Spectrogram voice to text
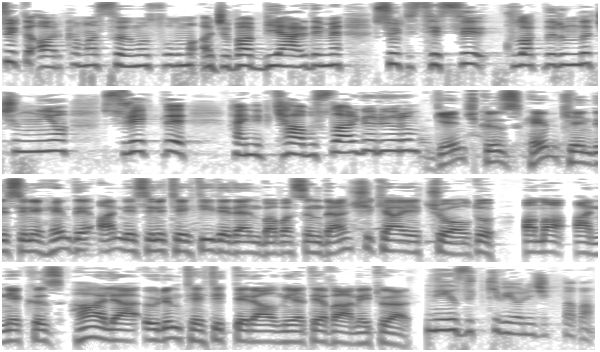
Sürekli arkama sağıma soluma acaba bir yerde mi? Sürekli sesi kulaklarımda çınlıyor. Sürekli hani kabuslar görüyorum. Genç kız hem kendisini hem de annesini tehdit eden babasından şikayetçi oldu. Ama anne kız hala ölüm tehditleri almaya devam ediyor. Ne yazık ki biyolojik babam.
